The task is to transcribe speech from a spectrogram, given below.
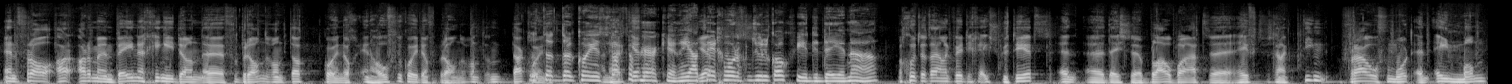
En vooral ar- armen en benen ging hij dan eh, verbranden. Want dat kon je nog... En hoofden kon je dan verbranden. Want dan, daar kon je Dat, dan kon je het slachtoffer herkennen. Ja, Ja. tegenwoordig natuurlijk ook via de DNA. Maar goed, uiteindelijk werd hij geëxecuteerd. En eh, deze blauwbaard eh, heeft waarschijnlijk tien vrouwen vermoord en één man.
